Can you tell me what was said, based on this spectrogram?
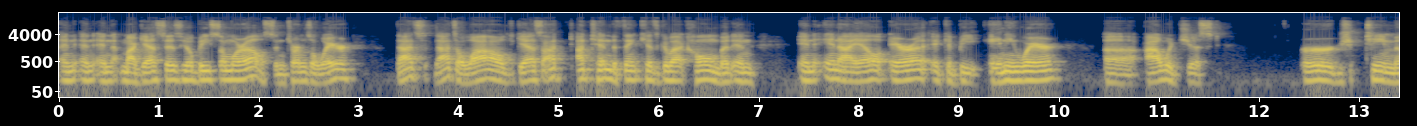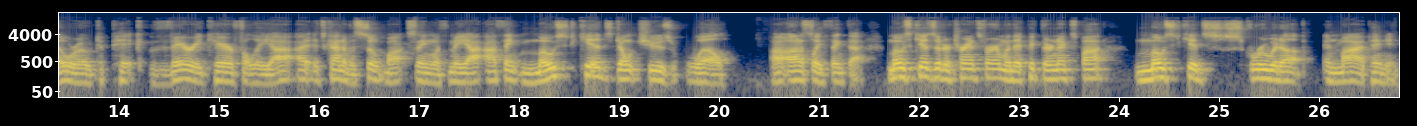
and and and my guess is he'll be somewhere else in terms of where. That's that's a wild guess. I I tend to think kids go back home, but in in NIL era, it could be anywhere. Uh, I would just urge Team Milroe to pick very carefully. I, I, it's kind of a soapbox thing with me. I, I, think most kids don't choose well. I honestly think that most kids that are transferring when they pick their next spot, most kids screw it up, in my opinion.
